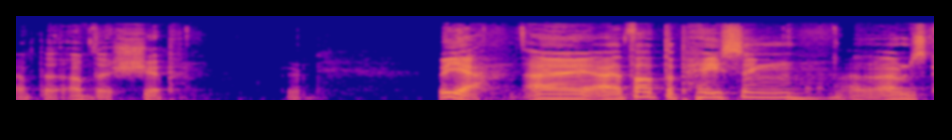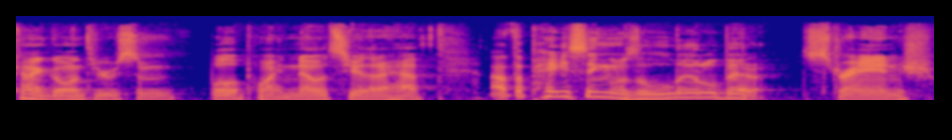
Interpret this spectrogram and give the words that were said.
of the of the ship. But yeah, I I thought the pacing. I'm just kind of going through some bullet point notes here that I have. I thought the pacing was a little bit strange.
